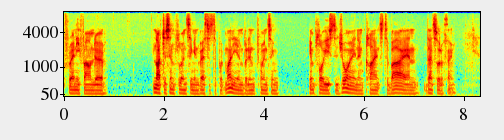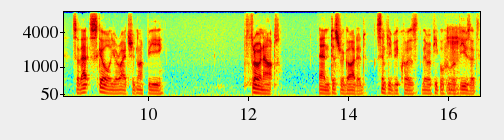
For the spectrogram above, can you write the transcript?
for any founder, not just influencing investors to put money in, but influencing employees to join and clients to buy and that sort of thing. So that skill, you're right, should not be thrown out and disregarded simply because there are people who Mm. abuse it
